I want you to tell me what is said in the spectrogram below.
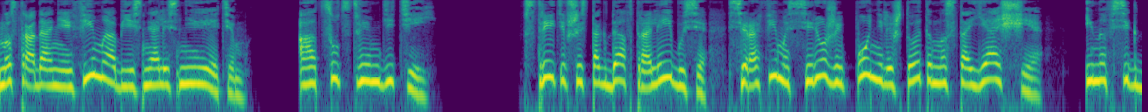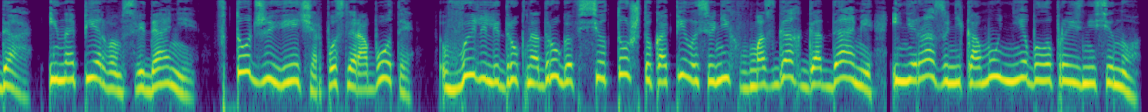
Но страдания Фимы объяснялись не этим, а отсутствием детей. Встретившись тогда в троллейбусе, Серафима с Сережей поняли, что это настоящее. И навсегда, и на первом свидании, в тот же вечер после работы, вылили друг на друга все то, что копилось у них в мозгах годами и ни разу никому не было произнесено.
